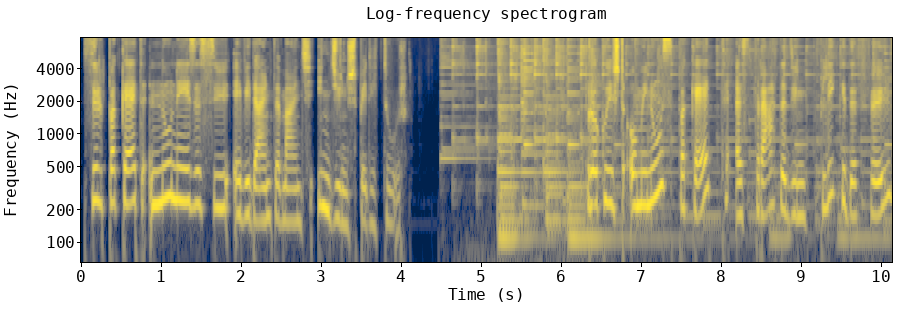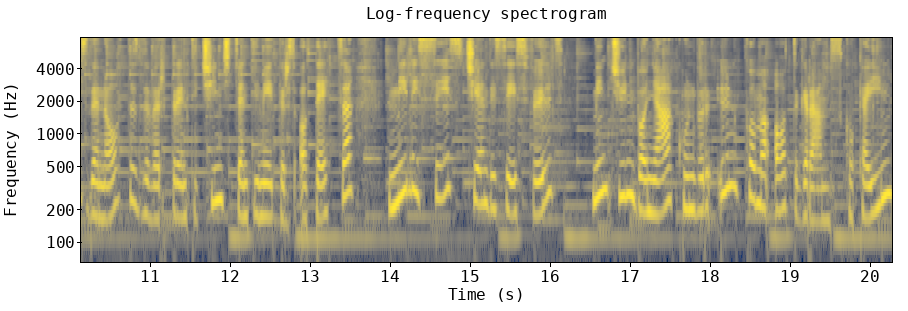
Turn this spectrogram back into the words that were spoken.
Sul pacchetto non è su evidentemente in giun speditur. Pro questo ominous pacchetto è tratta di un plico di foglie di note di 35 cm altezza, 1606 foglie, minciun bognà con 1,8 g di cocaina,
